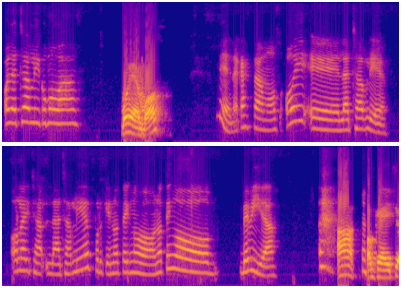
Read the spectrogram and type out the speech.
Hola Charlie, ¿cómo va? muy bien, ¿vos? Bien, acá estamos. Hoy eh, la charlié. Hoy la, cha- la charlié porque no tengo, no tengo bebida. Ah, ok, yo,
